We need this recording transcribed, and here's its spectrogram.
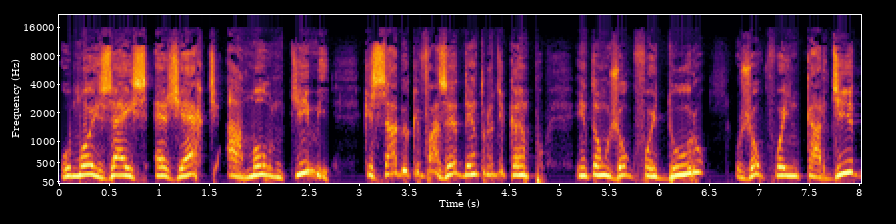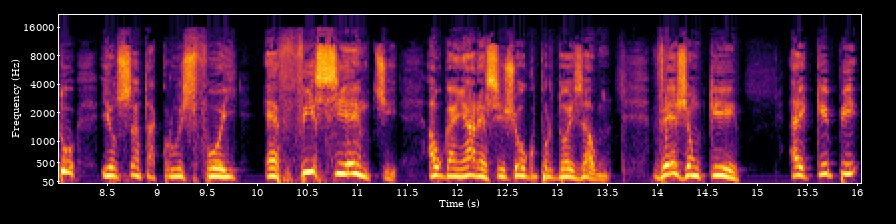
O Moisés Egert armou um time que sabe o que fazer dentro de campo. Então o jogo foi duro, o jogo foi encardido e o Santa Cruz foi eficiente ao ganhar esse jogo por 2 a 1. Um. Vejam que a equipe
